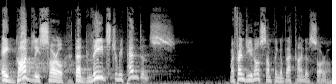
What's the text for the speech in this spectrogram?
a godly sorrow that leads to repentance. My friend, do you know something of that kind of sorrow?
